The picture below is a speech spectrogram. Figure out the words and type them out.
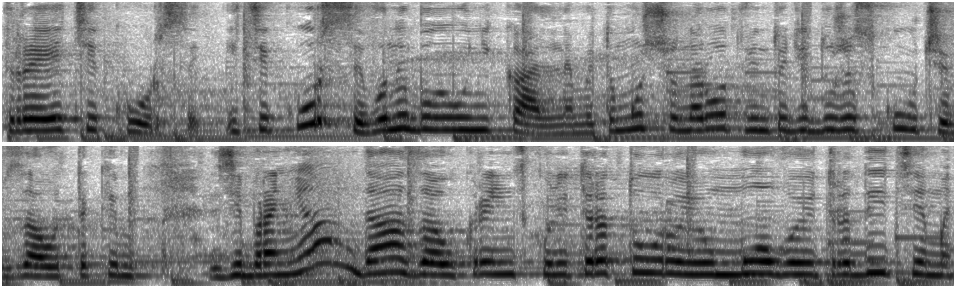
треті курси. І ці курси вони були унікальними, тому що народ він тоді дуже скучив за от таким зібранням, да, за українською літературою, мовою, традиціями.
